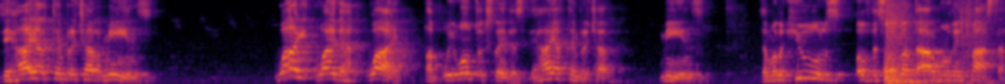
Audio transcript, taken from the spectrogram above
The higher temperature means why why the why طب we want to explain this. The higher temperature means the molecules of the solvent are moving faster.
